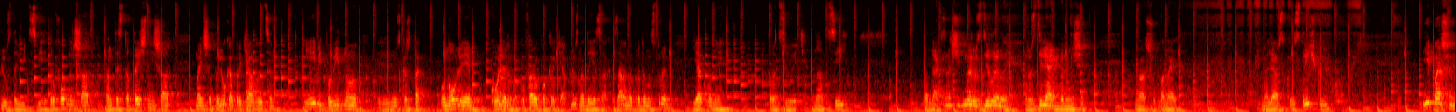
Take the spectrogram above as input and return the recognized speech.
плюс дають свій гідрофобний шар, антистатичний шар, менше пилюка притягується і відповідно, е, ну скажімо так, оновлює колір лакофаропокриття, плюс надає захист. Зараз ми продемонструємо, як вони працюють на цій панелі. Так, значить, ми розділили, розділяємо верніше нашу панель малярською стрічкою. І першим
